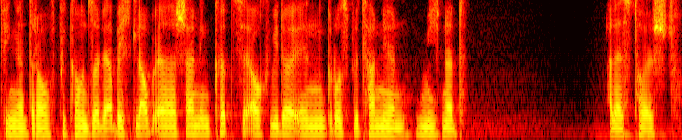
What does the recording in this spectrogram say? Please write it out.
Finger drauf bekommen sollte. Aber ich glaube, er erscheint in Kürze auch wieder in Großbritannien, wenn mich nicht alles täuscht.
